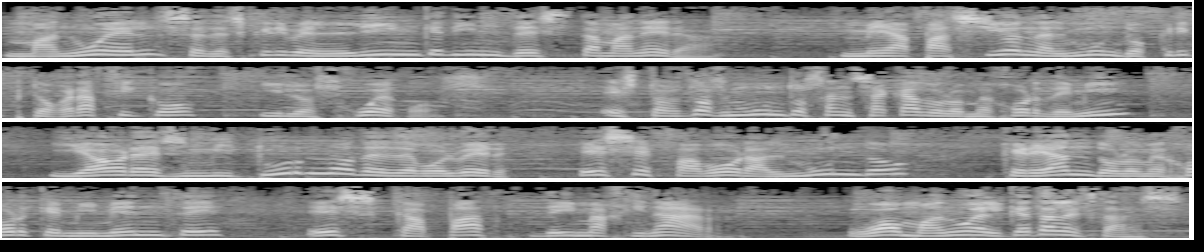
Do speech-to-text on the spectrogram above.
Manuel se describe en LinkedIn de esta manera. Me apasiona el mundo criptográfico y los juegos. Estos dos mundos han sacado lo mejor de mí y ahora es mi turno de devolver ese favor al mundo creando lo mejor que mi mente es capaz de imaginar. Wow, Manuel, ¿qué tal estás?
